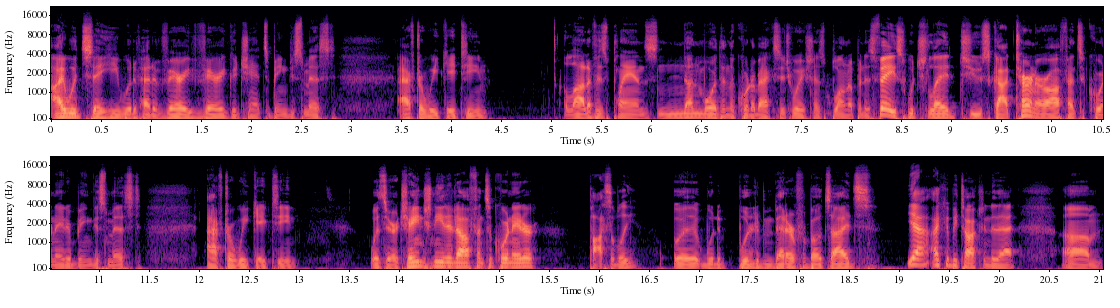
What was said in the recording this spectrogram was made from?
I would say he would have had a very very good chance of being dismissed after week 18. A lot of his plans, none more than the quarterback situation, has blown up in his face, which led to Scott Turner, offensive coordinator, being dismissed after Week 18. Was there a change needed, offensive coordinator? Possibly. Would would it, would it have been better for both sides? Yeah, I could be talked into that. Um,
